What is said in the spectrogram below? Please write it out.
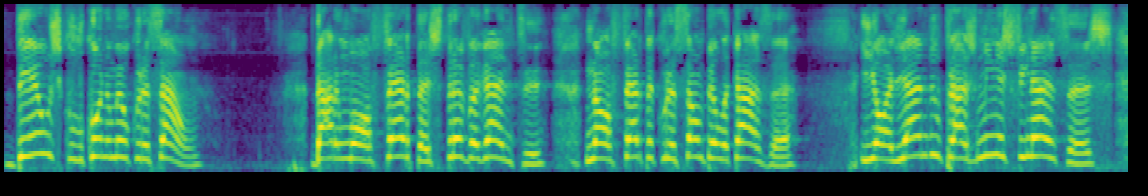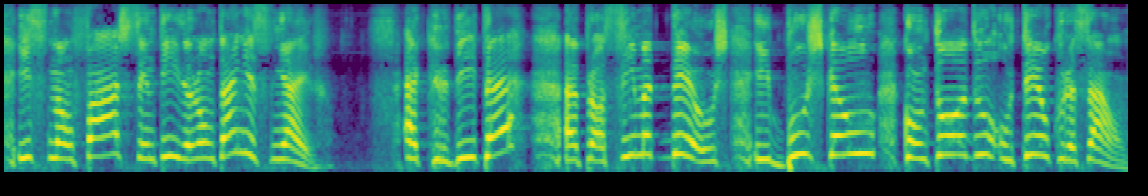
Deus colocou no meu coração dar uma oferta extravagante na oferta coração pela casa? e olhando para as minhas finanças, isso não faz sentido, eu não tenho esse dinheiro acredita, aproxima-te de Deus e busca-o com todo o teu coração.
